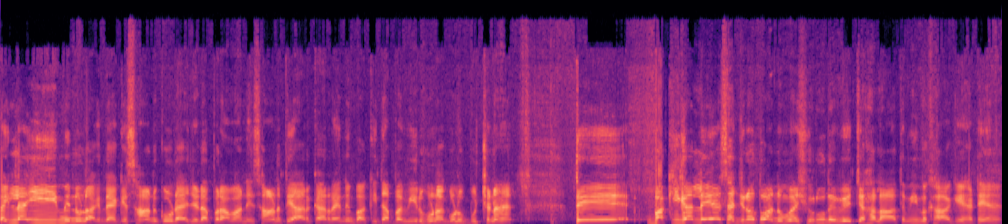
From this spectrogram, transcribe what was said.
ਪਹਿਲਾਂ ਹੀ ਮੈਨੂੰ ਲੱਗਦਾ ਕਿ ਸਾਹਣ ਘੋੜਾ ਹੈ ਜਿਹੜਾ ਭਰਾਵਾਂ ਨੇ ਸਾਹਣ ਤਿਆਰ ਕਰ ਰਹੇ ਨੇ। ਬਾਕੀ ਤਾਂ ਆਪਾਂ ਵੀਰ ਹੋਣਾ ਕੋਲੋਂ ਪੁੱਛਣਾ ਹੈ। ਤੇ ਬਾਕੀ ਗੱਲ ਇਹ ਹੈ ਸੱਜਣੋ, ਤੁਹਾਨੂੰ ਮੈਂ ਸ਼ੁਰੂ ਦੇ ਵਿੱਚ ਹਾਲਾਤ ਵੀ ਵਿਖਾ ਕੇ ਹਟਿਆ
